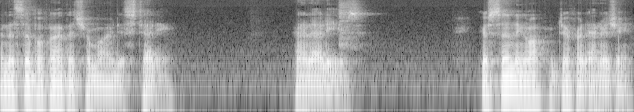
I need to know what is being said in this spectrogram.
And the simple fact that your mind is steady and at ease. You're sending off a different energy.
